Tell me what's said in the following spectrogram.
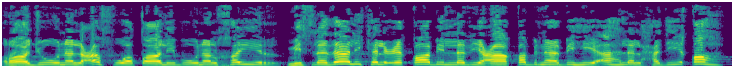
راجون العفو طالبون الخير. مثل ذلك العقاب الذي عاقبنا به أهل الحديقة.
